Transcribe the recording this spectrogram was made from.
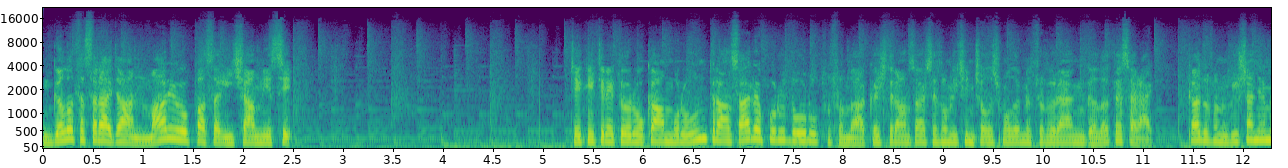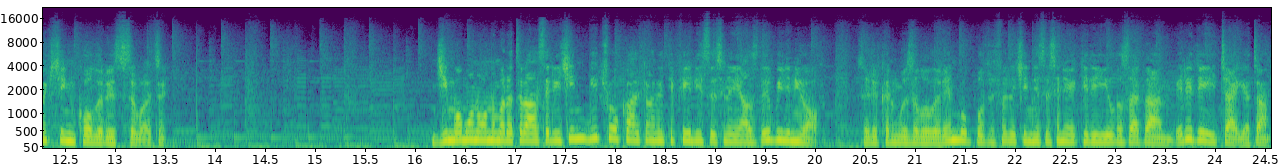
Galatasaray'dan Mario Pasalic hamlesi Teknik direktör Okan Buruk'un transfer raporu doğrultusunda kış transfer sezonu için çalışmalarını sürdüren Galatasaray, kadrosunu güçlendirmek için kolları sıvadı. Cimbom'un 10 numara transferi için birçok alternatifi listesine yazdığı biliniyor. Sarı Kırmızılıların bu pozisyon için listesine eklediği yıldızlardan biri de İtalya'dan.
